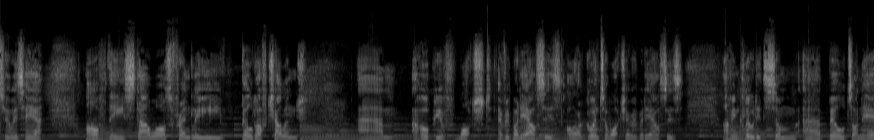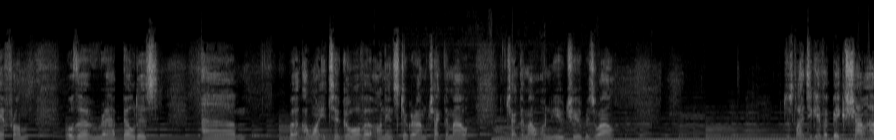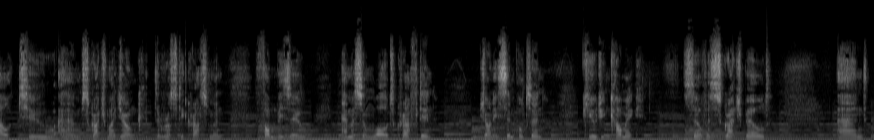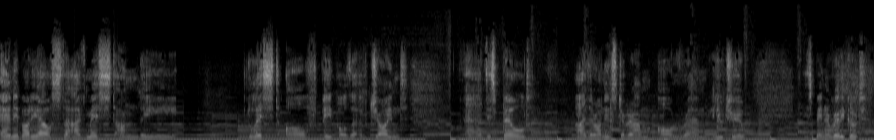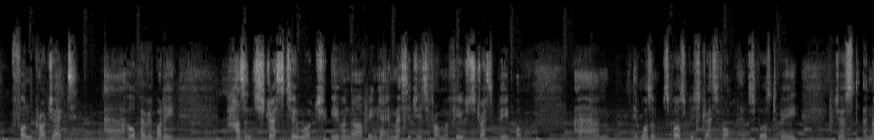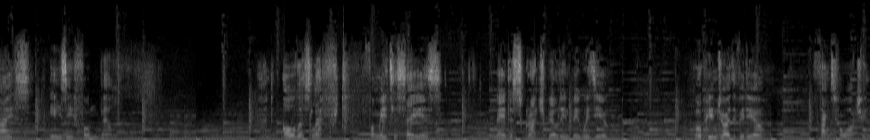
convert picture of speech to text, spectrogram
two is here of the Star Wars friendly build off challenge. Um, I hope you've watched everybody else's or are going to watch everybody else's. I've included some uh, builds on here from other uh, builders um, but I wanted to go over on Instagram check them out check them out on YouTube as well just like to give a big shout out to um, Scratch My Junk, The Rusty Craftsman, Thombiezoo, Emerson Ward's Crafting, Jonny Simpelton, Quijin Comic, Silver's Scratch Build, and anybody else that I've missed on the list of people that have joined uh, this build either on Instagram or um, YouTube. It's been a really good fun project I uh, hope everybody hasn't stressed too much, even though I've been getting messages from a few stressed people. Um, it wasn't supposed to be stressful, it was supposed to be just a nice, easy, fun build. And all that's left for me to say is, may the scratch building be with you. Hope you enjoyed the video. Thanks for watching.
